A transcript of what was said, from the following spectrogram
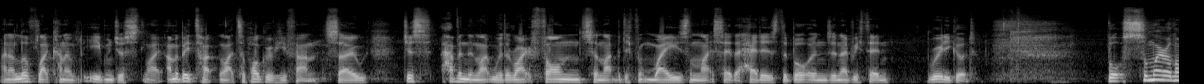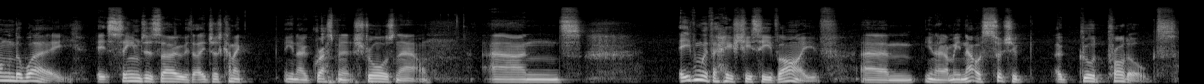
And I love like kind of even just like I'm a big type, like topography fan, so just having them like with the right fonts and like the different ways and like say the headers, the buttons, and everything, really good. But somewhere along the way, it seems as though they just kind of you know grasping at straws now, and even with the HTC Vive, um, you know, I mean, that was such a, a good product.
